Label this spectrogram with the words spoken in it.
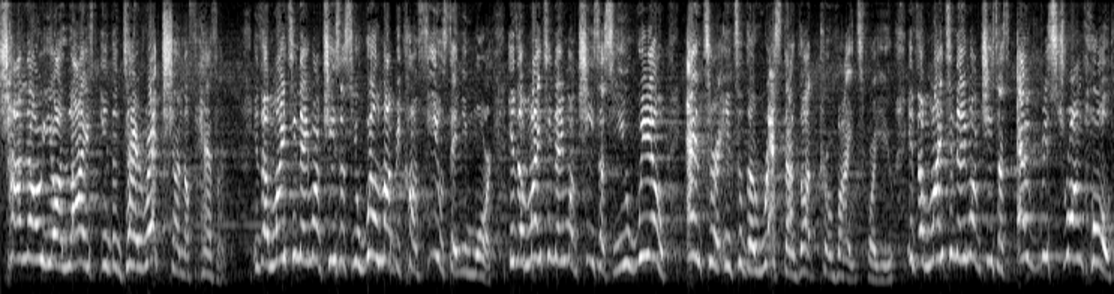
Channel your life in the direction of heaven. In the mighty name of Jesus, you will not be confused anymore. In the mighty name of Jesus, you will enter into the rest that God provides for you. In the mighty name of Jesus, every stronghold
